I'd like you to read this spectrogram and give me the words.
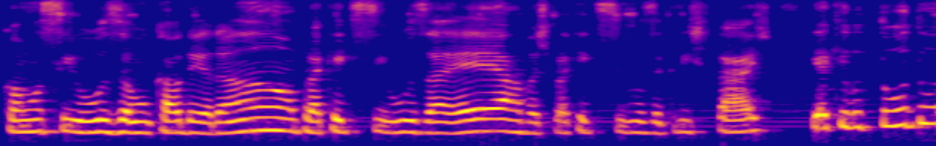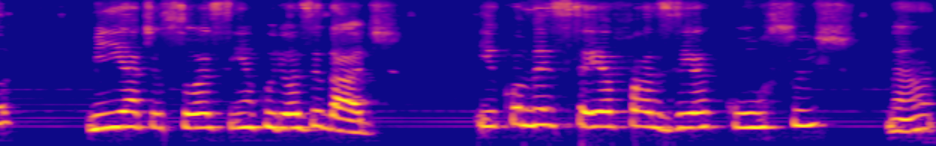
como se usa um caldeirão, para que, que se usa ervas, para que, que se usa cristais. E aquilo tudo me atiçou assim a curiosidade. E comecei a fazer cursos né,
